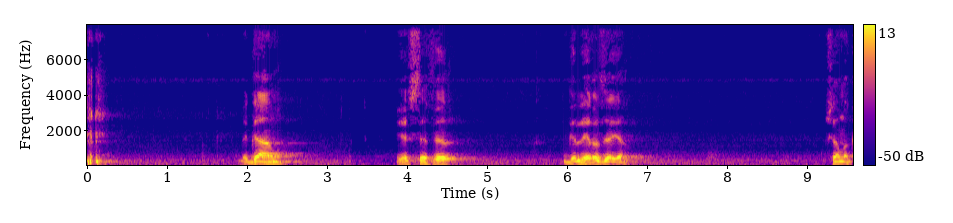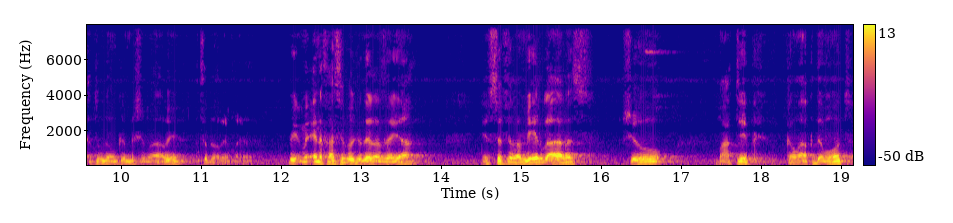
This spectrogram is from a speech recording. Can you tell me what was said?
וגם יש ספר גלי רזיה. שם כתוב גם כן בשם הארי את הדברים האלה. ואם אין לך ספר גדל הזיה, יש ספר המאיר לארץ, שהוא מעתיק כמה הקדמות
